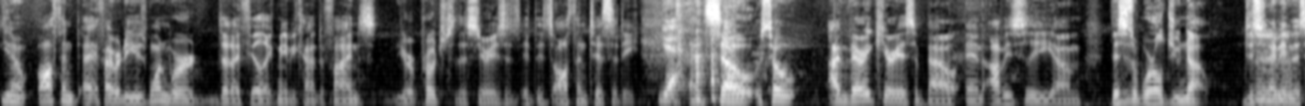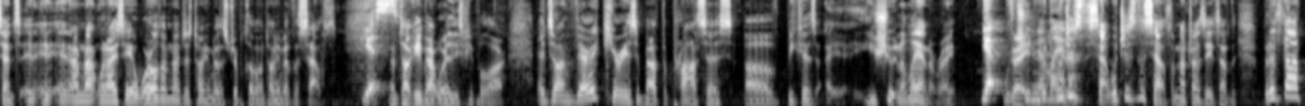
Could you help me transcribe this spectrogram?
you know, often if I were to use one word that I feel like maybe kind of defines your approach to this series, it's, it's authenticity. Yeah. and so, so I'm very curious about, and obviously, um, this is a world you know. Just, I mean, in mm-hmm. the sense, and, and, and I'm not. When I say a world, I'm not just talking about the strip club. I'm talking about the South. Yes. I'm talking about where these people are, and so I'm very curious about the process of because I, you shoot in Atlanta, right? Yep, we Right. shoot in Which- Atlanta. which is the South. Which is the South. I'm not trying to say it's not, the, but it's not.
